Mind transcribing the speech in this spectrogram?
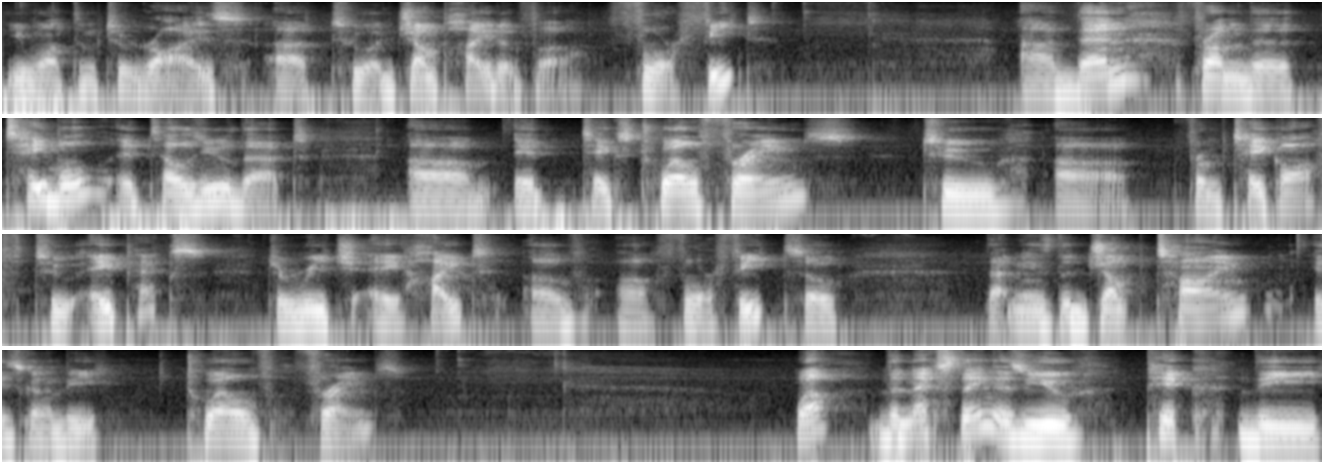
you want them to rise uh, to a jump height of uh, four feet. Uh, then from the table, it tells you that um, it takes 12 frames to uh, from takeoff to apex to reach a height of uh, 4 feet. So that means the jump time is going to be 12 frames. Well, the next thing is you pick the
